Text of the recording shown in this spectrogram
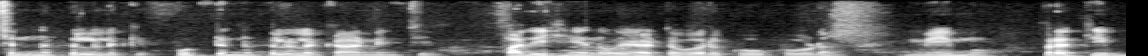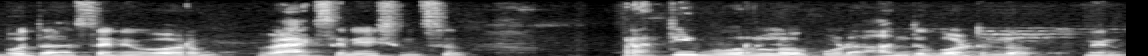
చిన్నపిల్లలకి పుట్టిన పిల్లల కాడి నుంచి పదిహేనవ ఏట వరకు కూడా మేము ప్రతి బుధ శనివారం వ్యాక్సినేషన్స్ ప్రతి ఊర్లో కూడా అందుబాటులో మేము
